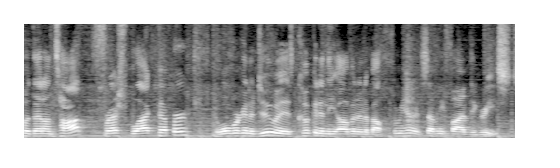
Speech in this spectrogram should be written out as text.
put that on top, fresh black pepper, and what we're gonna do is cook it in the oven at about 375 degrees.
